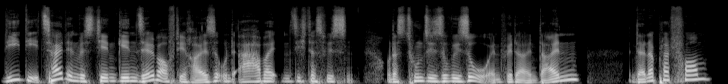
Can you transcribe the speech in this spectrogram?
die, die Zeit investieren, gehen selber auf die Reise und erarbeiten sich das Wissen. Und das tun sie sowieso, entweder in, deinen, in deiner Plattform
